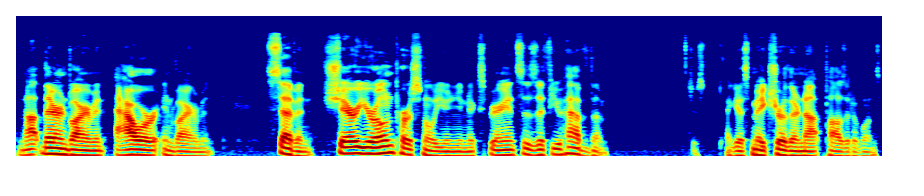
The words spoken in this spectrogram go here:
Not their environment, our environment. Seven, share your own personal union experiences if you have them. Just, I guess, make sure they're not positive ones.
